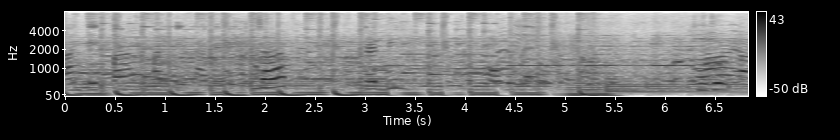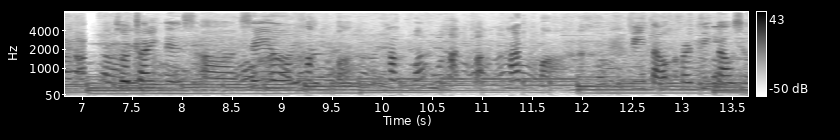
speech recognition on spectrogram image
Pancake, parang pancake sa atin. Ang sarap. Red bean. So trying this uh, Seo Hakba. Hakba? Hatba. Hatba. 3,000 for 3,000.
